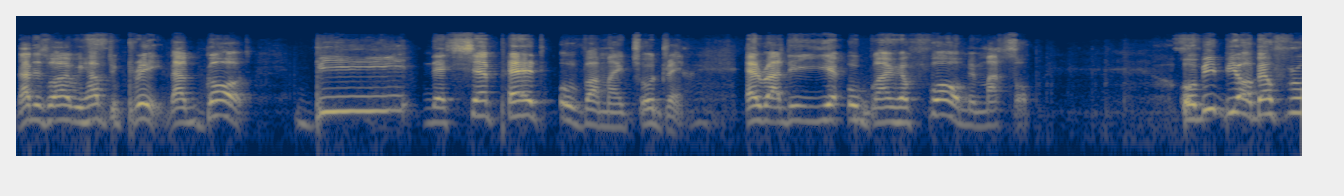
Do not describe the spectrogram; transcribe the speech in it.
That is why we have to pray that god be the shepherd over my children. Ẹwurade yɛ oguanhwɛfoɔ mi ma so obi bia ɔbɛforo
